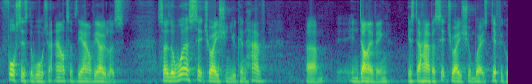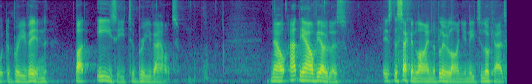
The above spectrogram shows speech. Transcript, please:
forces the water out of the alveolus. So the worst situation you can have um, in diving is to have a situation where it's difficult to breathe in, but easy to breathe out. Now, at the alveolus, it's the second line, the blue line you need to look at.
